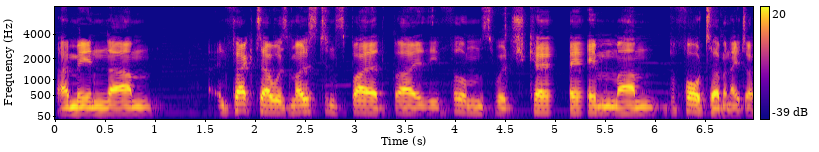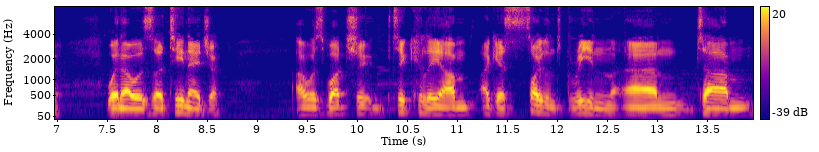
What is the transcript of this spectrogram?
I mean, um, in fact, I was most inspired by the films which came um, before Terminator, when I was a teenager. I was watching, particularly, um, I guess, Soylent Green and um,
